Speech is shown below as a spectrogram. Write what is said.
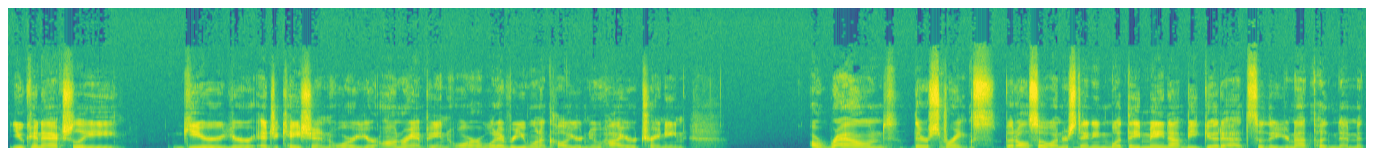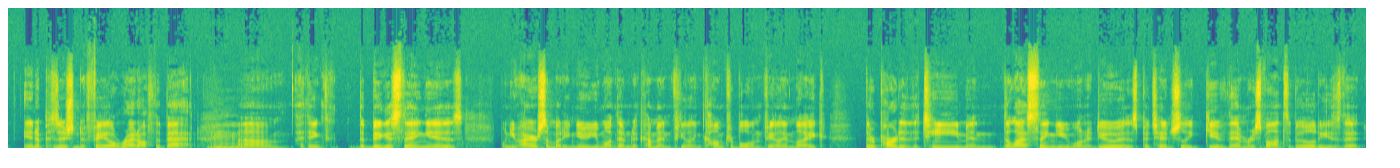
you can actually gear your education or your on ramping or whatever you want to call your new hire training around their strengths, but also understanding what they may not be good at so that you're not putting them in a position to fail right off the bat. Mm-hmm. Um, I think the biggest thing is when you hire somebody new, you want them to come in feeling comfortable and feeling like they're part of the team. And the last thing you want to do is potentially give them responsibilities that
